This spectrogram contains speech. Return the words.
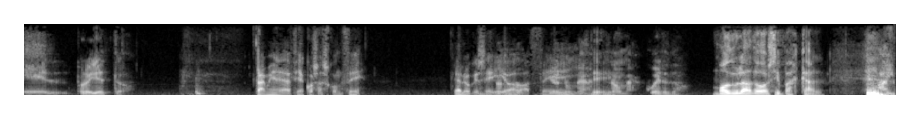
el proyecto. También hacía cosas con C. Era lo que se Yo llevaba no, a C. yo no me, Sí. no me acuerdo. Módula 2 y Pascal. Ay,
